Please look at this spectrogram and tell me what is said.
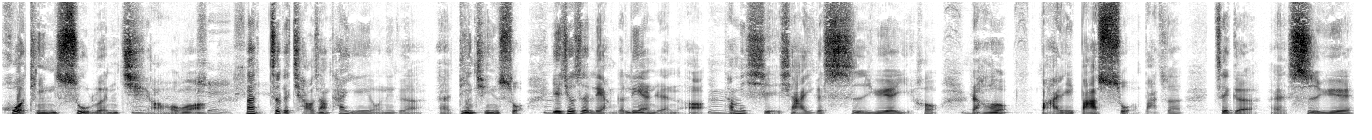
霍廷树轮桥啊，是是那这个桥上它也有那个呃定情锁，也就是两个恋人啊，他们写下一个誓约以后，然后把一把锁把这这个呃誓约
